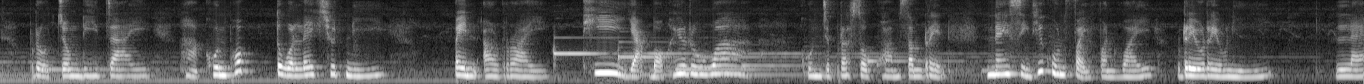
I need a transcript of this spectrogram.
ๆ โปรดจงดีใจ หากคุณพบตัวเลขชุดนี้ เป็นอะไรที่อยากบอกให้รู้ว่า คุณจะประสบความสำเร็จในสิ่งที่คุณใฝ่ฝันไว้เร็วๆนี้ และ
